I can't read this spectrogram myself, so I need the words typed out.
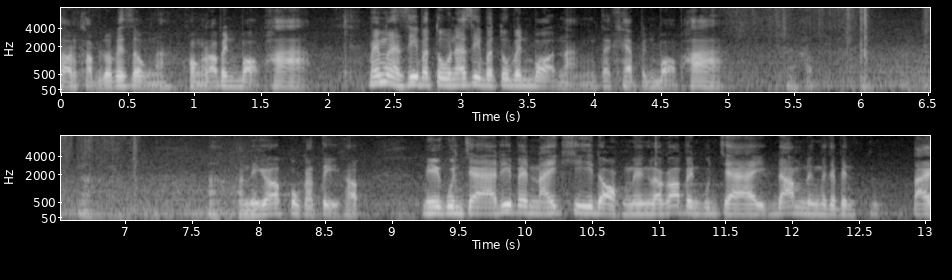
ตอนขับรถไปส่งนะ ของเราเป็นเบาะผ้า ไม่เหมือนสี่ประตูนะสี่ประตูเป็นเบาะหนัง แต่แคบเป็นเบาะผ้านะครับอันนี้ก็ปกติครับ มีกุญแจที่เป็นไนท์คีย์ดอกหนึ่งแล้วก็เป็นกุญแจอีกด้ามหนึ่งมันจะเป็นตาย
